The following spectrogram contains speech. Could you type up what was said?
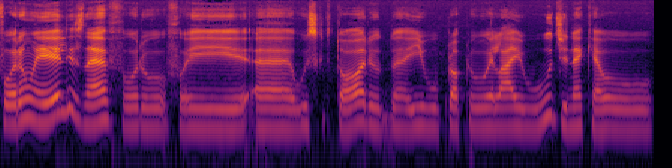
foram eles, né? Foram, foi é, o escritório né, e o próprio Eli Wood, né? Que é o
